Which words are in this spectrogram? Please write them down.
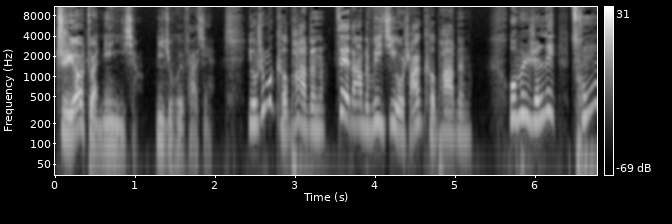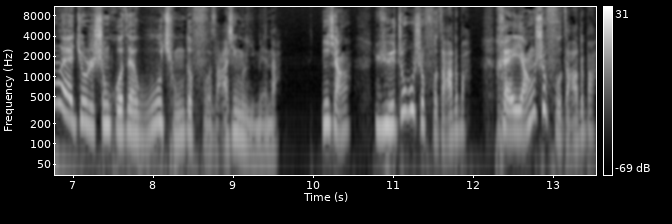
只要转念一想，你就会发现，有什么可怕的呢？再大的危机有啥可怕的呢？我们人类从来就是生活在无穷的复杂性里面的。你想啊，宇宙是复杂的吧？海洋是复杂的吧？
